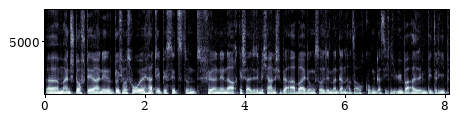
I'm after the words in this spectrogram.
ähm, ein Stoff, der eine durchaus hohe Härte besitzt und für eine nachgeschaltete mechanische Bearbeitung sollte man dann also auch gucken, dass sich nicht überall im Betrieb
